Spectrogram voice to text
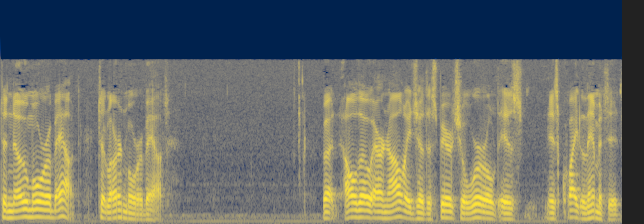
to know more about, to learn more about. But although our knowledge of the spiritual world is is quite limited,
